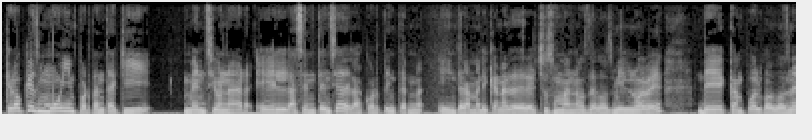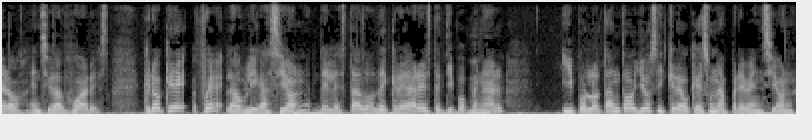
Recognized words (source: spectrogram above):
creo que es muy importante aquí mencionar eh, la sentencia de la Corte Interna- Interamericana de Derechos Humanos de 2009 de Campo Algodonero en Ciudad Juárez. Creo que fue la obligación del Estado de crear este tipo penal y por lo tanto yo sí creo que es una prevención.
